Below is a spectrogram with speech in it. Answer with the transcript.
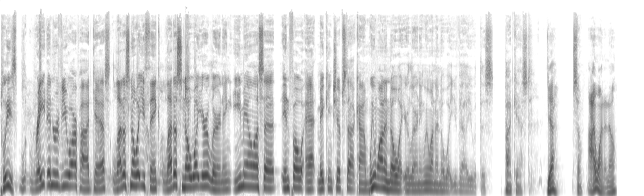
Please l- rate and review our podcast. Let us know what you think. Let us know what you're learning. Email us at info at makingchips.com. We want to know what you're learning. We want to know what you value with this podcast. Yeah. So, I want to know.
